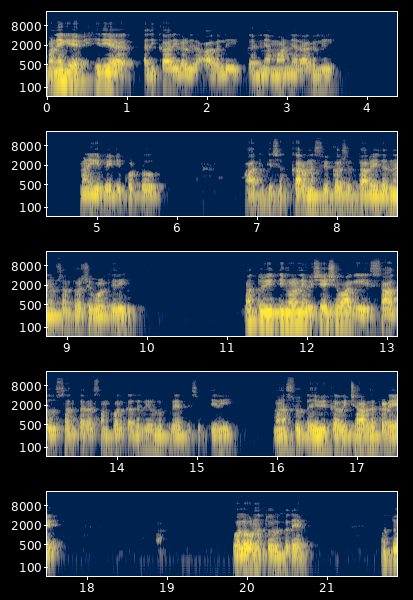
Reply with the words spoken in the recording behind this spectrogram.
ಮನೆಗೆ ಹಿರಿಯ ಅಧಿಕಾರಿಗಳ ಆಗಲಿ, ಗಣ್ಯ ಮಾನ್ಯರಾಗಲಿ ಮನೆಗೆ ಭೇಟಿ ಕೊಟ್ಟು ಆತಿಥಿ ಸತ್ಕಾರವನ್ನು ಸ್ವೀಕರಿಸುತ್ತಾರೆ. ಇದರಿಂದ ನೀವು ಸಂತೋಷಗೊಳ್ತೀರಿ. ಮತ್ತು ಈ ತಿಂಗಳನ್ನು ವಿಶೇಷವಾಗಿ ಸಾಧು ಸಂತರ ಸಂಪರ್ಕದಲ್ಲಿರಲು ಪ್ರಯತ್ನಿಸುತ್ತೀರಿ. ಮನಸ್ಸು ದೈವಿಕ ವಿಚಾರದ ಕಡೆ ಒಲವನ್ನು ತೋರುತ್ತದೆ. ಮತ್ತು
